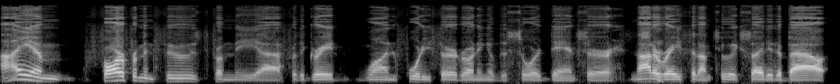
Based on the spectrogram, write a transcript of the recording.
I am far from enthused from the uh, for the Grade One 43rd running of the Sword Dancer. Not a race that I'm too excited about.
